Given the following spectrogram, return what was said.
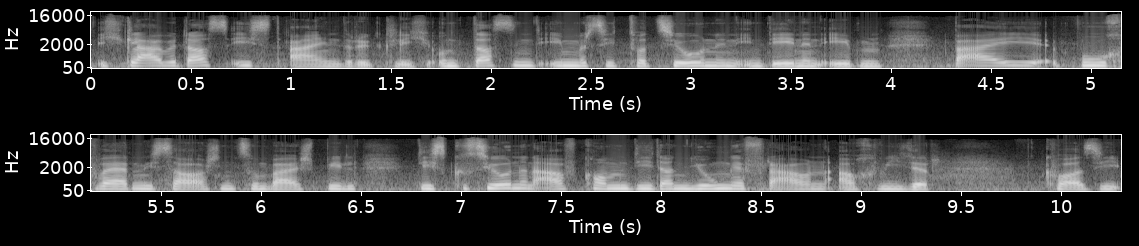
Ich glaube, das ist eindrücklich. Und das sind immer Situationen, in denen eben bei Buchvernissagen zum Beispiel Diskussionen aufkommen, die dann junge Frauen auch wieder quasi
